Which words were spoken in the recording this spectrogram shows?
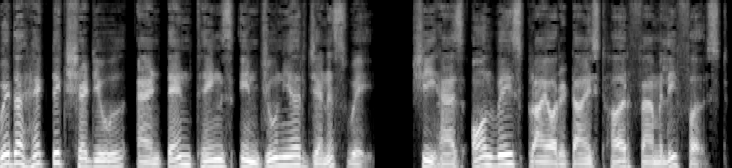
With a hectic schedule and 10 things in Junior Jenner's way, she has always prioritized her family first.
